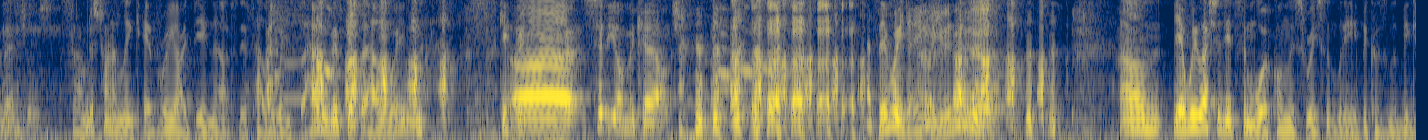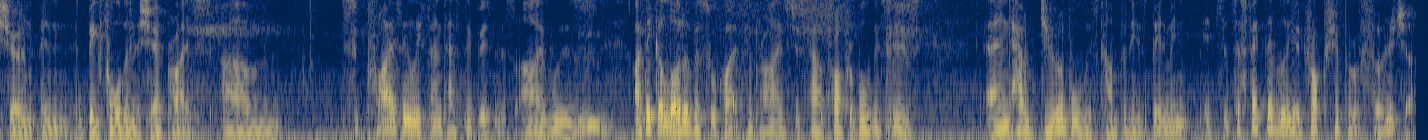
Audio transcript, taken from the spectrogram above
financials? So I'm just trying to link every idea now to this Halloween stuff. How does this get to Halloween? Scary. Uh, sitting on the couch. That's every day for you, isn't it? um, yeah, we actually did some work on this recently because of the big show and, and big fall in the share price. Um, surprisingly fantastic business. I was, I think a lot of us were quite surprised just how profitable this is and how durable this company has been. I mean, it's, it's effectively a drop shipper of furniture.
